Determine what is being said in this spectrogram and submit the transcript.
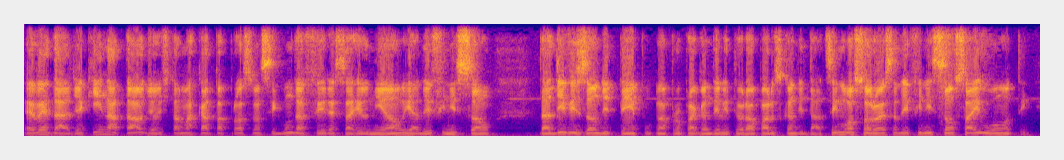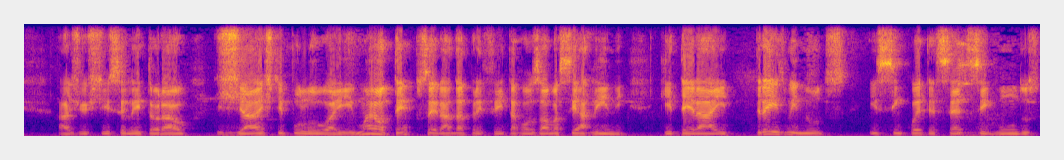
É verdade. Aqui em Natal, hoje, está marcado para a próxima segunda-feira essa reunião e a definição da divisão de tempo na propaganda eleitoral para os candidatos. Em Mossoró, essa definição saiu ontem. A Justiça Eleitoral já estipulou aí. O maior tempo será da prefeita Rosalba Ciarline, que terá aí 3 minutos e 57 segundos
